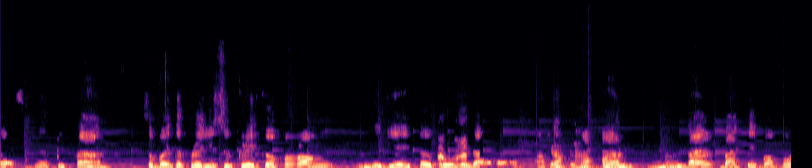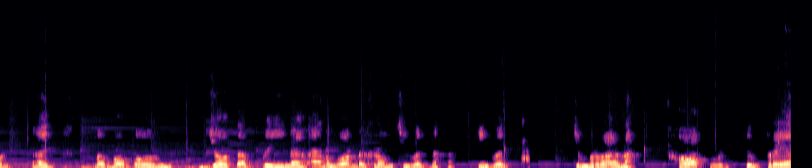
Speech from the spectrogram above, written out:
ដែលស្នេហ៍ទីឋានសូម្បីតែព្រះយេស៊ូវគ្រីស្ទក៏ព្រះអង្គនិយាយទៅព្រះវិដាដែរអត់ខានមិនដែលដាច់ទេបងប្អូនហើយបើបងប្អូនយកតែពីរនឹងអនុវត្តនៅក្នុងជីវិតជីវិតចម្រើនណាថកទៅព្រះ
